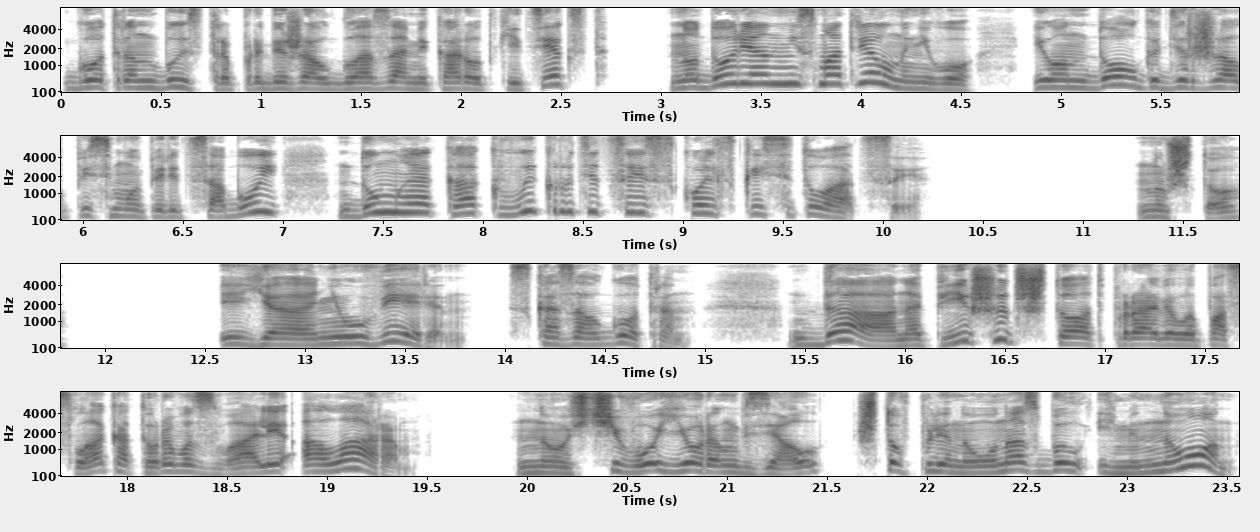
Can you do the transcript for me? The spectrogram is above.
Готран быстро пробежал глазами короткий текст, но Дориан не смотрел на него, и он долго держал письмо перед собой, думая, как выкрутиться из скользкой ситуации. «Ну что?» «И я не уверен», — сказал Готран. «Да, она пишет, что отправила посла, которого звали Аларом. Но с чего Йоран взял, что в плену у нас был именно он?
